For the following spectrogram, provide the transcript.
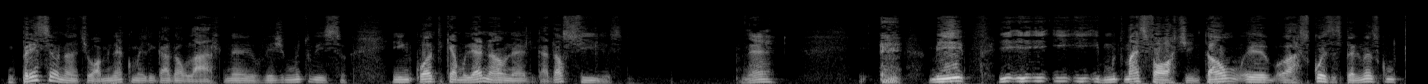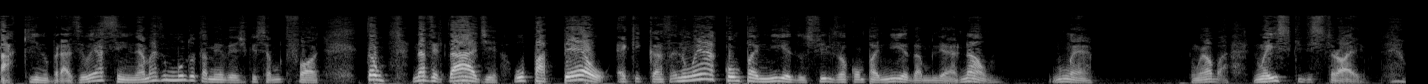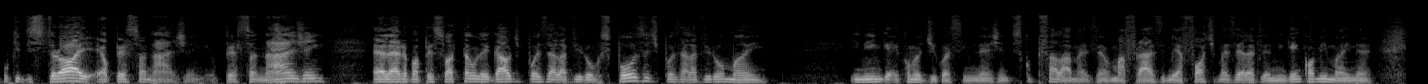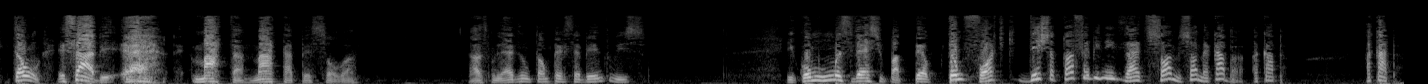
Impressionante o homem, né? Como é ligado ao lar, né? Eu vejo muito isso. Enquanto que a mulher não, né? Ligada aos filhos, né? E, e, e, e, muito mais forte. Então, eu, as coisas, pelo menos como está aqui no Brasil, é assim, né? Mas no mundo também eu vejo que isso é muito forte. Então, na verdade, o papel é que cansa. Não é a companhia dos filhos ou a companhia da mulher. Não, não é. Não é, não é isso que destrói. O que destrói é o personagem. O personagem, ela era uma pessoa tão legal, depois ela virou esposa, depois ela virou mãe. E ninguém, como eu digo assim, né, gente, desculpe falar, mas é uma frase meio forte, mas ela é ninguém come mãe, né? Então, sabe, é, mata, mata a pessoa. As mulheres não estão percebendo isso. E como umas veste o papel tão forte que deixa a tua feminilidade, some, some, acaba, acaba, acaba.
